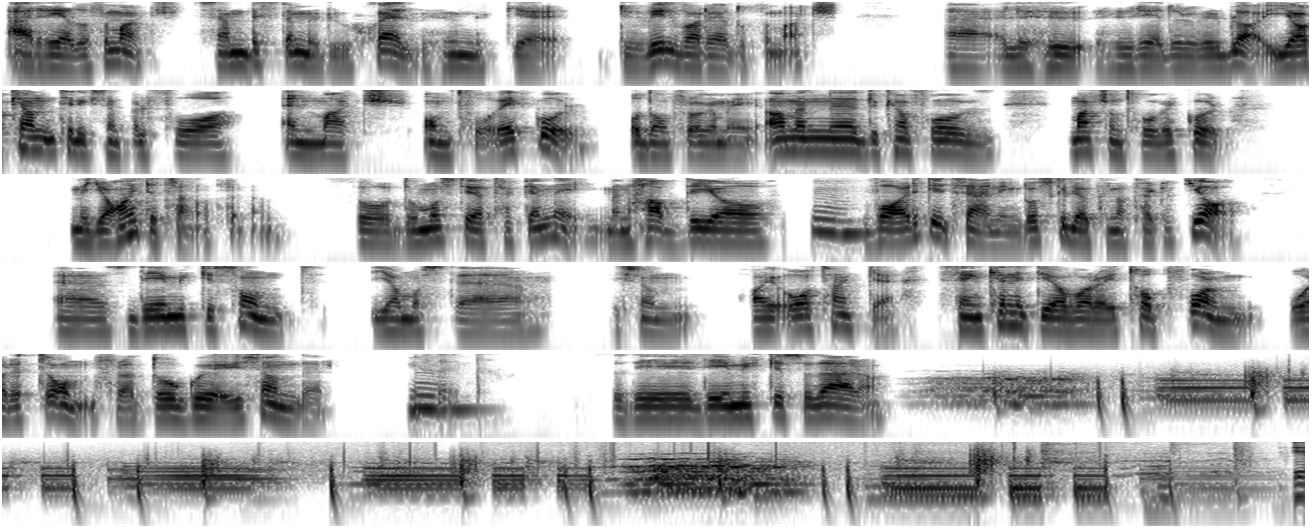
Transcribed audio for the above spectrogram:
är redo för match. Sen bestämmer du själv hur mycket du vill vara redo för match. Eh, eller hur, hur redo du vill bli. Jag kan till exempel få en match om två veckor och de frågar mig, ja men eh, du kan få match om två veckor. Men jag har inte tränat för den. Så då måste jag tacka nej. Men hade jag mm. varit i träning då skulle jag kunna tacka ja. Eh, så det är mycket sånt jag måste liksom ha i åtanke. Sen kan inte jag vara i toppform året om för att då går jag ju sönder. Mm. Så det, det är mycket sådär. Då.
